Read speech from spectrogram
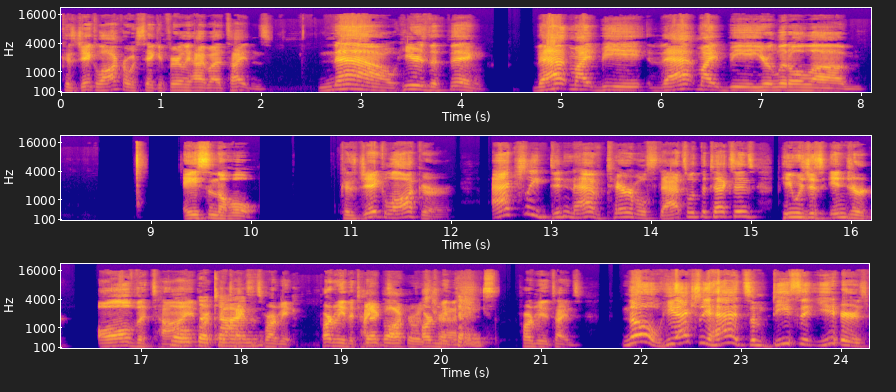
because Jake Locker was taken fairly high by the Titans. Now, here's the thing. That might be that might be your little um, ace in the hole. Because Jake Locker actually didn't have terrible stats with the Texans. He was just injured all the time. All the Or time. Texans, pardon me. Pardon me, the Titans. Jake Locker was Pardon me, trash. Titans. Pardon me, the Titans. No, he actually had some decent years.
